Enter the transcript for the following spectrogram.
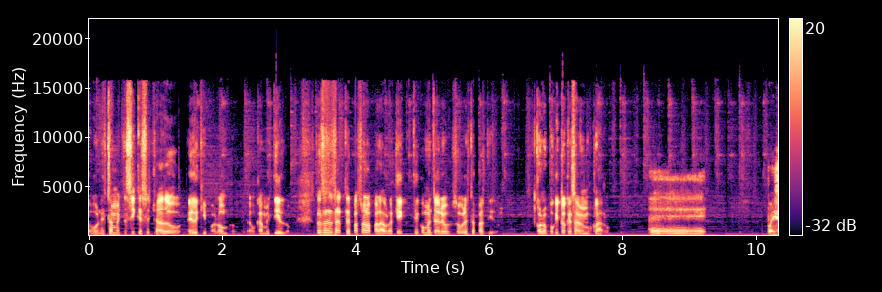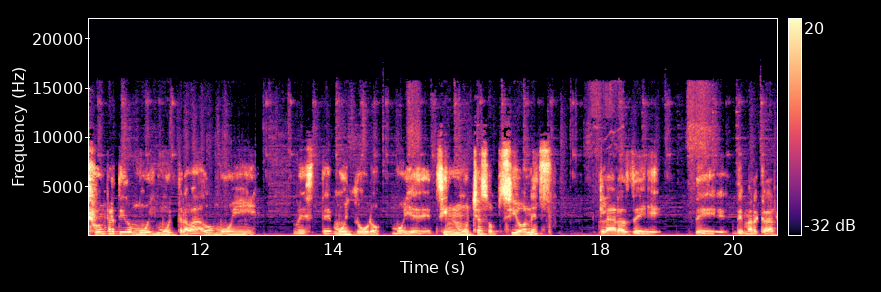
honestamente sí que se ha echado el equipo al hombro, tengo que admitirlo. Entonces, César, te paso la palabra. ¿Qué, qué comentario sobre este partido? Con lo poquito que sabemos, claro. Eh, pues fue un partido muy, muy trabado, muy, este, muy duro, muy eh, sin muchas opciones claras de, de, de marcar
